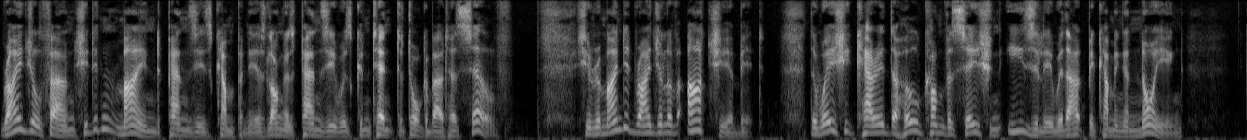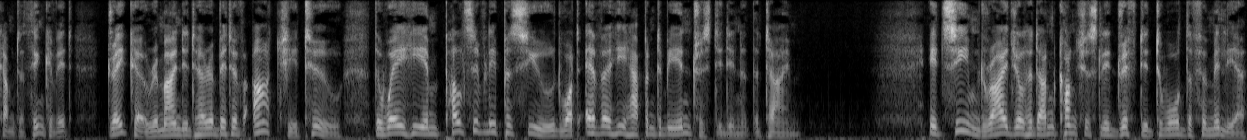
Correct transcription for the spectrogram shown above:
Rigel found she didn't mind Pansy's company as long as Pansy was content to talk about herself. She reminded Rigel of Archie a bit, the way she carried the whole conversation easily without becoming annoying, Come to think of it, Draco reminded her a bit of Archie, too, the way he impulsively pursued whatever he happened to be interested in at the time. It seemed Rigel had unconsciously drifted toward the familiar,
